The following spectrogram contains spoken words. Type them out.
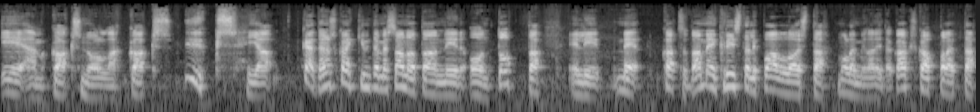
EM 2021. Ja käytännössä kaikki, mitä me sanotaan, niin on totta. Eli me katsotaan meidän kristallipalloista, molemmilla niitä kaksi kappaletta,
